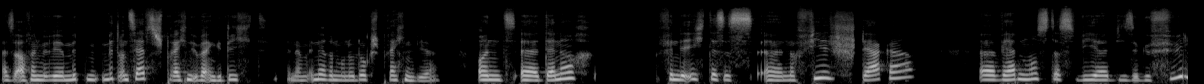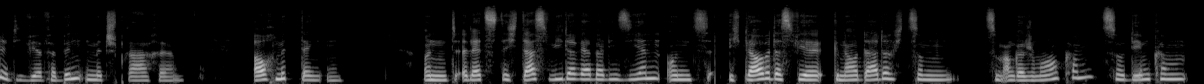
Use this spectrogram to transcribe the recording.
Also auch wenn wir mit, mit uns selbst sprechen über ein Gedicht, in einem inneren Monolog sprechen wir. Und äh, dennoch finde ich, dass es äh, noch viel stärker äh, werden muss, dass wir diese Gefühle, die wir verbinden mit Sprache, auch mitdenken und letztlich das wieder verbalisieren. Und ich glaube, dass wir genau dadurch zum, zum Engagement kommen, zu dem kommen,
